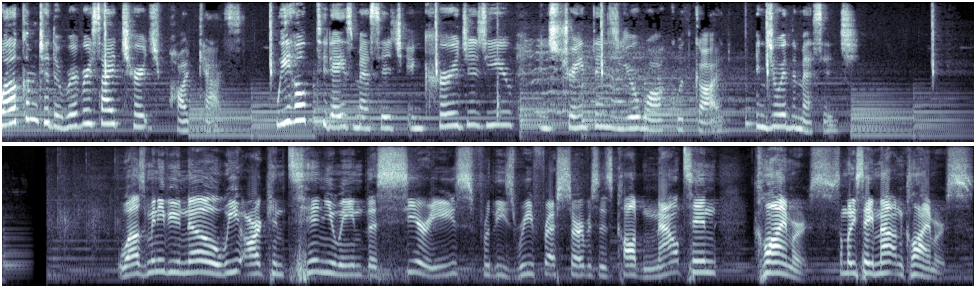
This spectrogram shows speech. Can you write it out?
Welcome to the Riverside Church podcast. We hope today's message encourages you and strengthens your walk with God. Enjoy the message. Well, as many of you know, we are continuing the series for these refresh services called Mountain Climbers. Somebody say Mountain Climbers.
